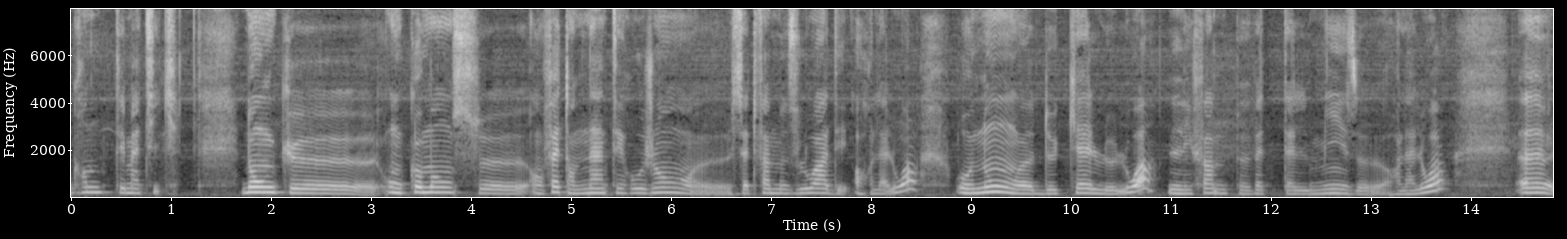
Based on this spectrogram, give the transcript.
grandes thématiques. Donc, euh, on commence en fait en interrogeant cette fameuse loi des hors-la-loi. Au nom de quelle loi les femmes peuvent être-elles mises euh, hors la loi Euh,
